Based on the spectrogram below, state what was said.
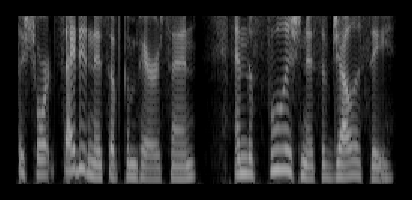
the short sightedness of comparison, and the foolishness of jealousy.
